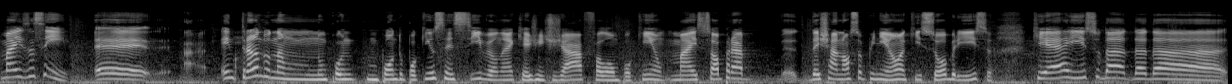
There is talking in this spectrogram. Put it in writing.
Mas assim, é, entrando num, num pon- num ponto um pouquinho sensível, né, que a gente já falou um pouquinho, mas só pra deixar a nossa opinião aqui sobre isso, que é isso da, da, da,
